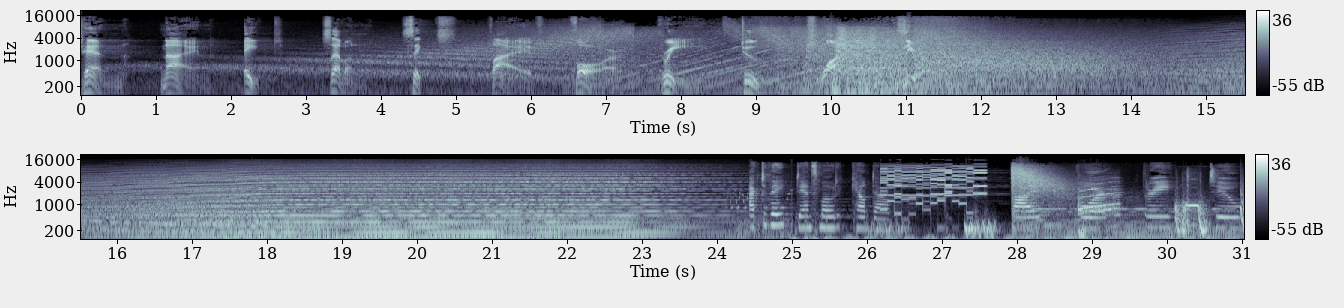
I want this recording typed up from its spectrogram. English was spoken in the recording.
10, 9, 8, 7, 6, 5, 4, 3, 2, 1, 0. Activate dance mode countdown. Five, four, two,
